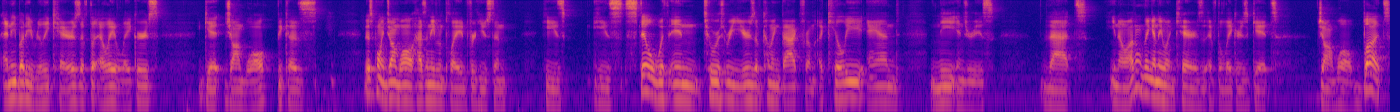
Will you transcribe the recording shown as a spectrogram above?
anybody really cares if the LA Lakers get John Wall, because at this point, John Wall hasn't even played for Houston. He's he's still within two or three years of coming back from Achilles and knee injuries. That you know, I don't think anyone cares if the Lakers get John Wall, but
